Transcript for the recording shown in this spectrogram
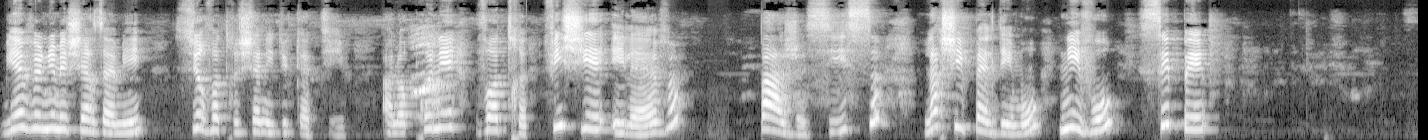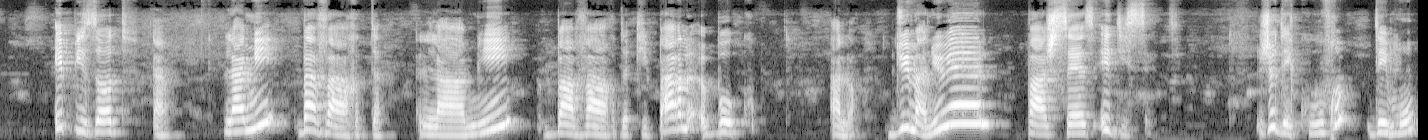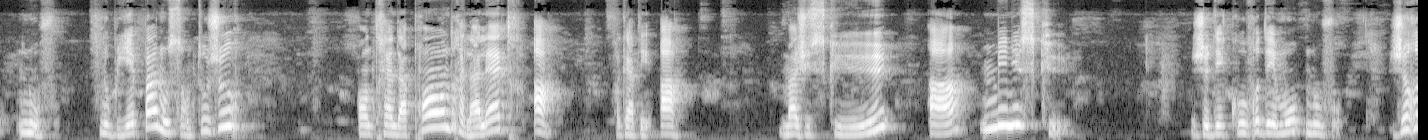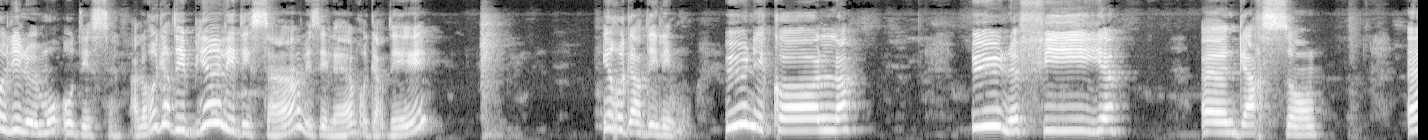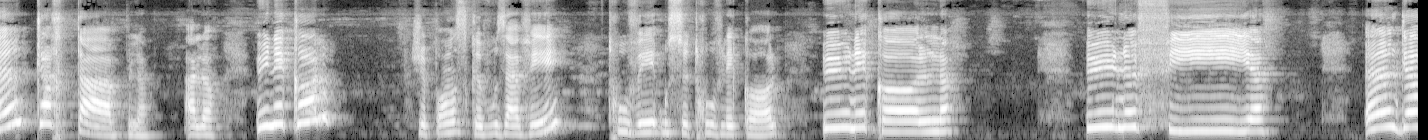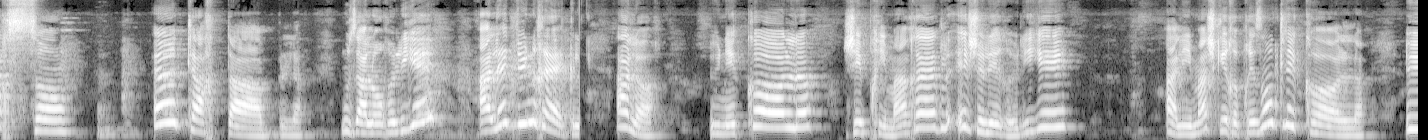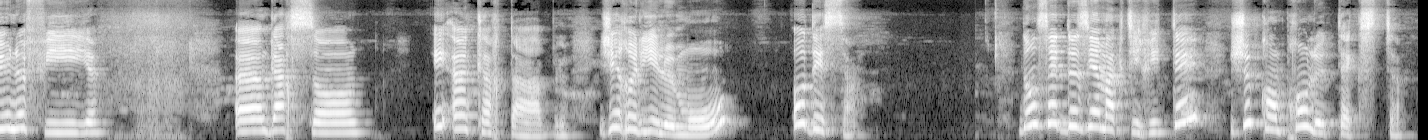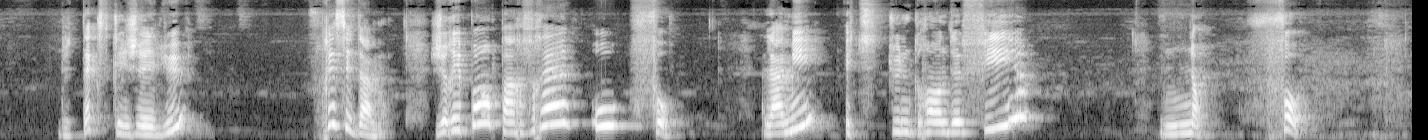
Bienvenue mes chers amis sur votre chaîne éducative. Alors prenez votre fichier élève, page 6, l'archipel des mots, niveau CP. Épisode 1. L'ami bavarde. L'ami bavarde qui parle beaucoup. Alors, du manuel, page 16 et 17. Je découvre des mots nouveaux. N'oubliez pas, nous sommes toujours en train d'apprendre la lettre A. Regardez, A majuscule, A minuscule. Je découvre des mots nouveaux. Je relis le mot au dessin. Alors regardez bien les dessins, les élèves, regardez. Et regardez les mots. Une école, une fille, un garçon, un cartable. Alors, une école, je pense que vous avez trouvé où se trouve l'école. Une école, une fille, un garçon, un cartable. Nous allons relier à l'aide d'une règle. Alors, une école, j'ai pris ma règle et je l'ai reliée à l'image qui représente l'école. Une fille, un garçon et un cartable. J'ai relié le mot au dessin. Dans cette deuxième activité, je comprends le texte. Le texte que j'ai lu précédemment. Je réponds par vrai ou faux. L'ami est une grande fille? Non, faux.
